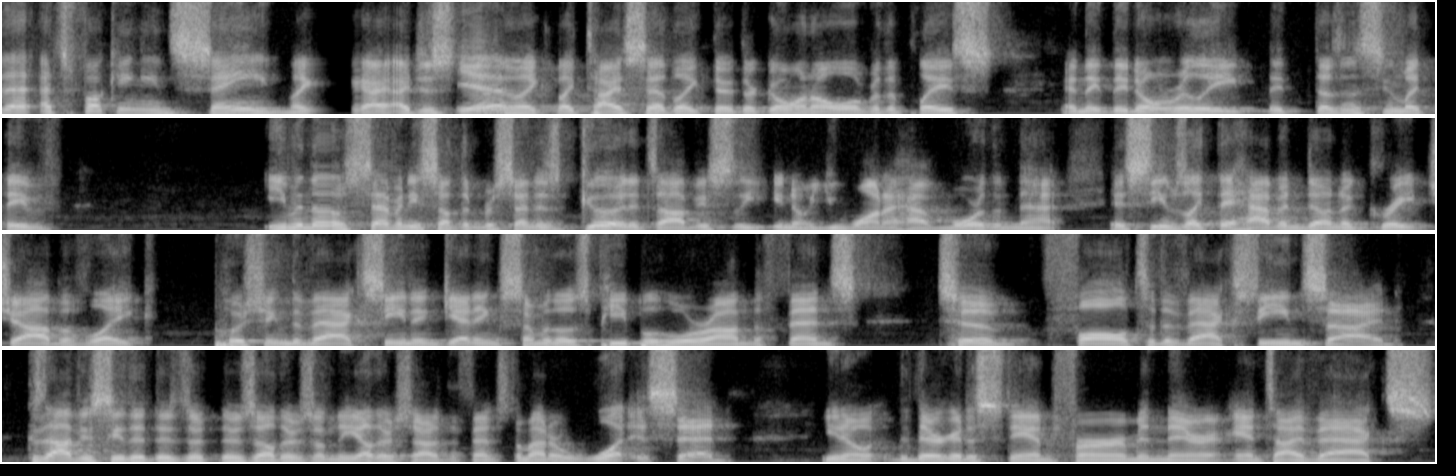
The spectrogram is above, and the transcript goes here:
that, that's fucking insane. Like, I, I just, Yeah. like, like Ty said, like they're, they're going all over the place and they, they don't really, it doesn't seem like they've, even though 70 something percent is good, it's obviously, you know, you want to have more than that. It seems like they haven't done a great job of like pushing the vaccine and getting some of those people who are on the fence to fall to the vaccine side. because obviously there's there's others on the other side of the fence. No matter what is said, you know they're going to stand firm in their anti-vax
